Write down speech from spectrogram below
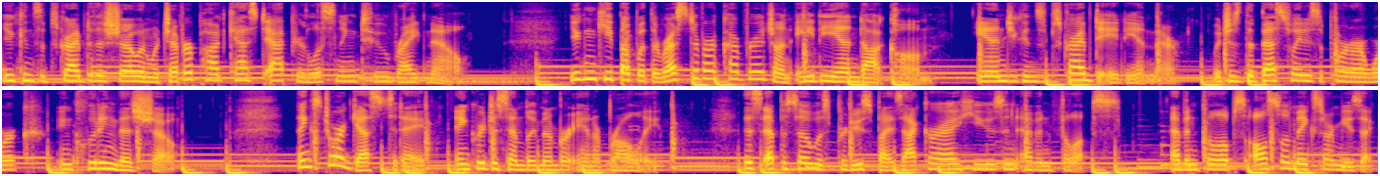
You can subscribe to the show in whichever podcast app you're listening to right now. You can keep up with the rest of our coverage on adn.com, and you can subscribe to ADN there, which is the best way to support our work, including this show. Thanks to our guest today, Anchorage Assemblymember Anna Brawley. This episode was produced by Zachariah Hughes and Evan Phillips. Evan Phillips also makes our music.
